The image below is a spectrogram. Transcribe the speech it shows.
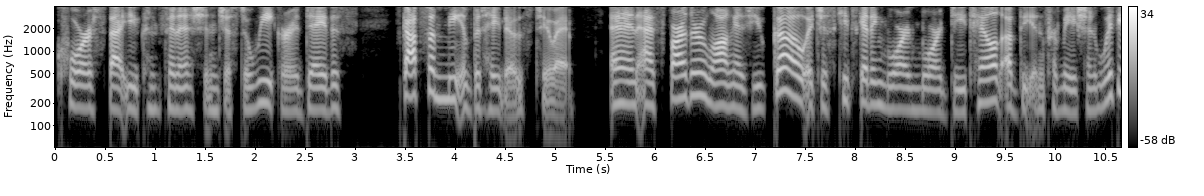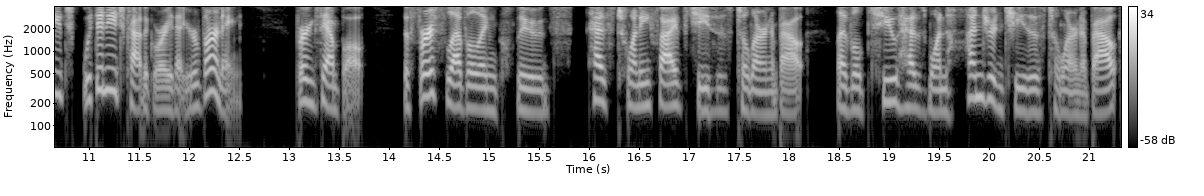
course that you can finish in just a week or a day. This, it's got some meat and potatoes to it. And as farther along as you go, it just keeps getting more and more detailed of the information with each, within each category that you're learning. For example, the first level includes, has 25 cheeses to learn about. Level two has 100 cheeses to learn about.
